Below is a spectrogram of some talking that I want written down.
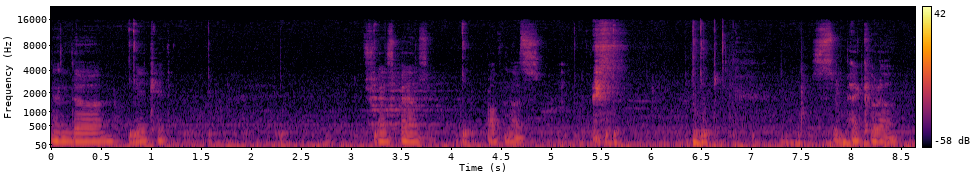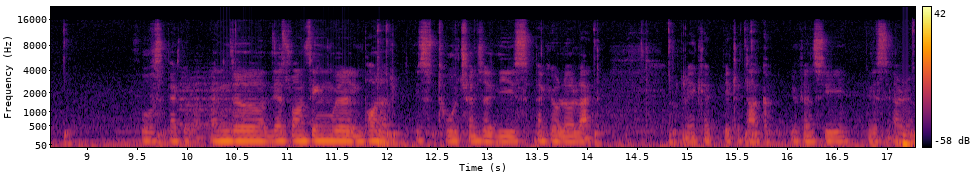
and uh, make it transparency roughness specular full specular and uh, there's one thing very important is to specular light make it a bit darker you can see this area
